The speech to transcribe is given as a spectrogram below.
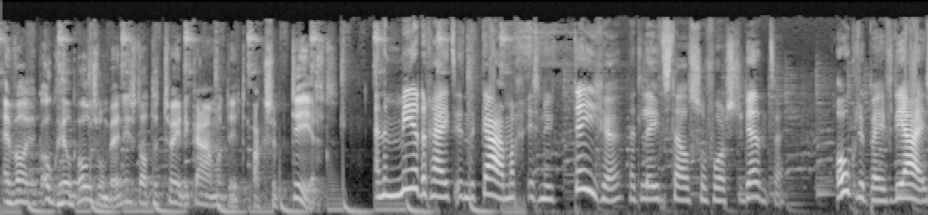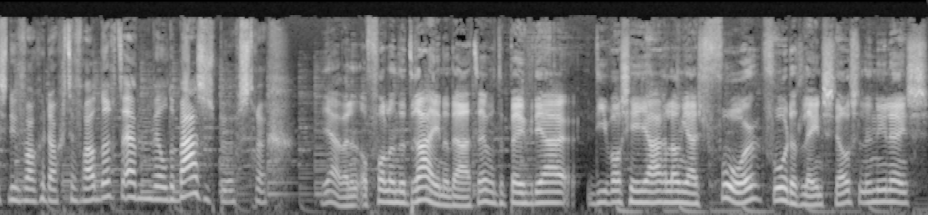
En waar ik ook heel boos om ben, is dat de Tweede Kamer dit accepteert. En een meerderheid in de Kamer is nu tegen het leenstelsel voor studenten. Ook de PvdA is nu van gedachten veranderd en wil de basisbeurs terug. Ja, wel een opvallende draai inderdaad. Hè? Want de PvdA die was hier jarenlang juist voor, voor dat leenstelsel. En nu ineens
